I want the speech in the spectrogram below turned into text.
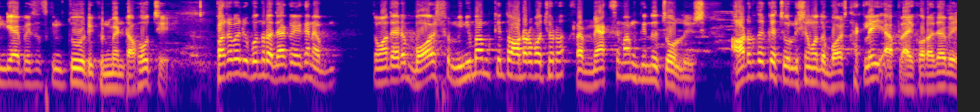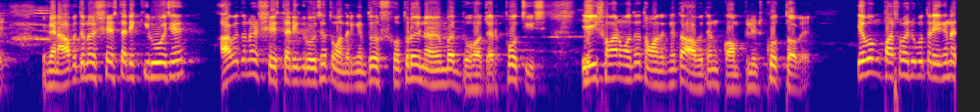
ইন্ডিয়া বেসিস কিন্তু রিক্রুটমেন্টটা হচ্ছে। পাশাপাশি বন্ধুরা দেখো এখানে তোমাদের বয়স মিনিমাম কিন্তু আঠারো বছর আর ম্যাক্সিমাম কিন্তু চল্লিশ। আঠারো থেকে চল্লিশের মধ্যে বয়স থাকলেই অ্যাপ্লাই করা যাবে। এখানে আবেদনের শেষ তারিখ কী রয়েছে? আবেদনের শেষ তারিখ রয়েছে তোমাদের কিন্তু সতেরোই নভেম্বর দু এই সময়ের মধ্যে তোমাদের কিন্তু আবেদন কমপ্লিট করতে হবে। এবং পাশাপাশি বলতে এখানে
